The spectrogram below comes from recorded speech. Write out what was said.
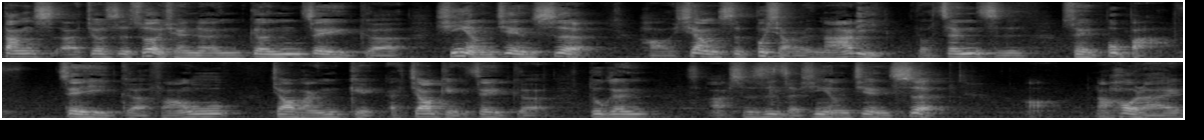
当时啊，就是所有权人跟这个新阳建设好像是不晓得哪里有争执，所以不把这个房屋交还给呃交给这个都跟啊实施者信阳建设啊。那后来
